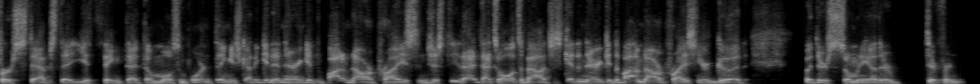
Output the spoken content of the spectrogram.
first steps that you think that the most important thing is you got to get in there and get the bottom dollar price and just that that's all it's about. Just get in there get the bottom dollar price and you're good. But there's so many other different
